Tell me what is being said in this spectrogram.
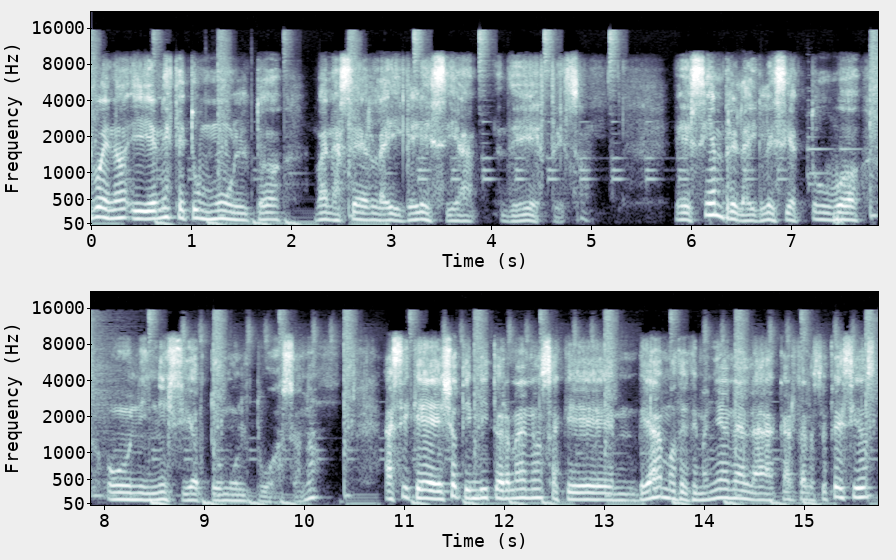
bueno, y en este tumulto van a ser la iglesia de Éfeso. siempre la iglesia tuvo un inicio tumultuoso, ¿no? Así que yo te invito, hermanos, a que veamos desde mañana la carta a los Efesios,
